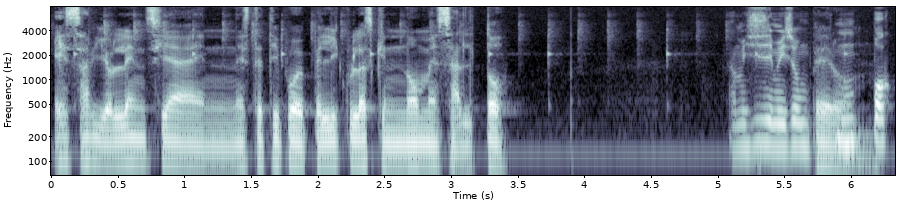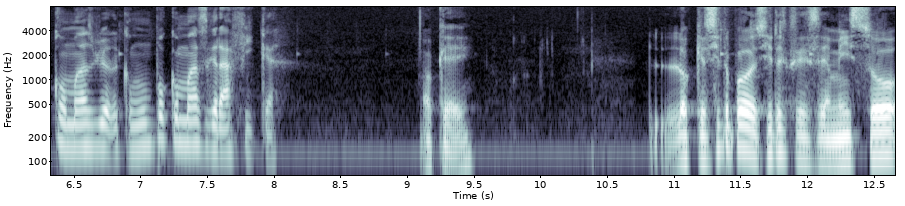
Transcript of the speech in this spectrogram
esa violencia en este tipo de películas que no me saltó. A mí sí se me hizo un, Pero- un poco más como un poco más gráfica. Ok. Lo que sí te puedo decir es que se me hizo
